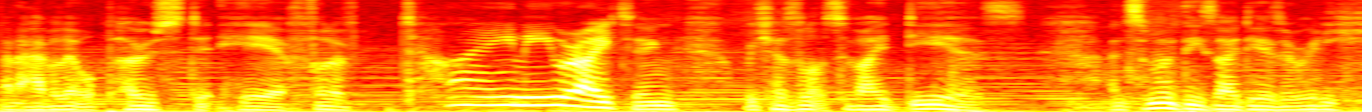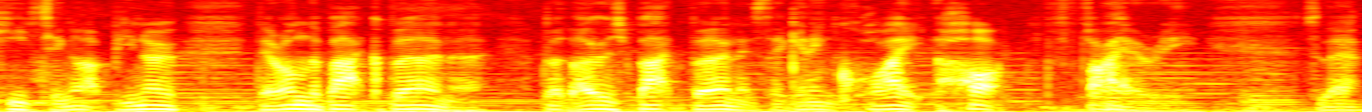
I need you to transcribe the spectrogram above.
and I have a little post-it here full of tiny writing, which has lots of ideas. And some of these ideas are really heating up. You know, they're on the back burner, but those back burners they're getting quite hot, fiery. So they're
